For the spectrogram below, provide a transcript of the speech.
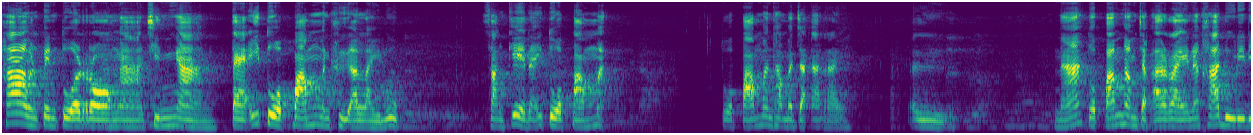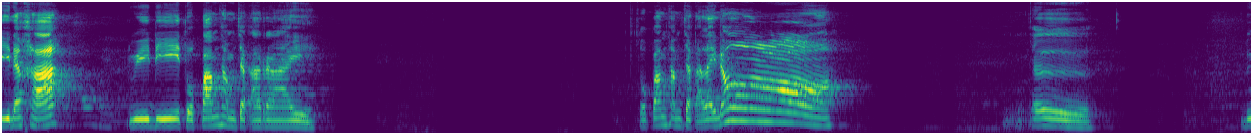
ผ้ามันเป็นตัวรองงานชิ้นงาน แต่ไอตัวปั๊มมันคืออะไรลูก สังเกตนะไอตัวปั๊มอะตัวปั๊มมันทำมาจากอะไร เออ นะ ตัวปั๊มทำจากอะไรนะคะ ดูดีๆนะคะ ดูดีๆตัวปั๊มทำจากอะไร ตัวปั๊มทำจากอะไรเนาะเออ ดู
